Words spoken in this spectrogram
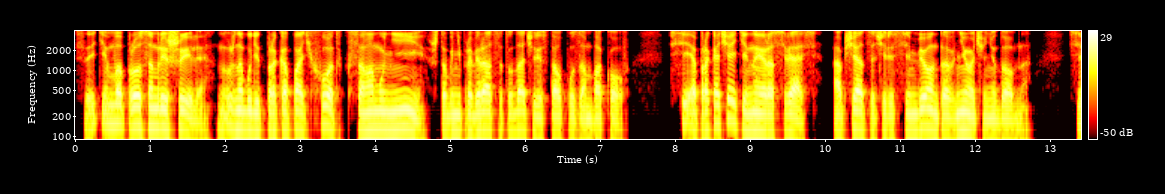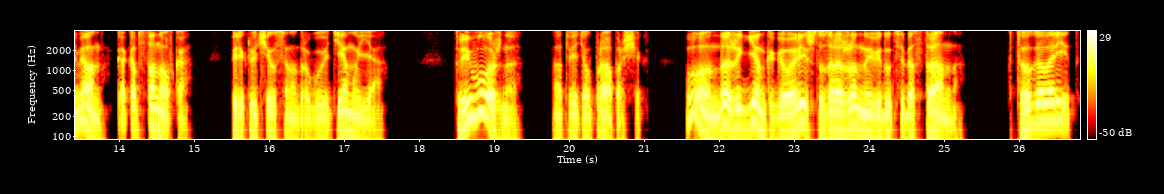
С этим вопросом решили. Нужно будет прокопать ход к самому НИИ, чтобы не пробираться туда через толпу зомбаков. Все прокачайте нейросвязь. Общаться через симбионтов не очень удобно. Семён, как обстановка? Переключился на другую тему я. Тревожно, ответил прапорщик. Вон, даже Генка говорит, что зараженные ведут себя странно. Кто говорит?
